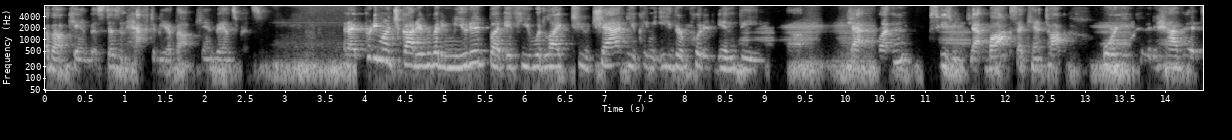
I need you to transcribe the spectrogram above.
about Canvas. Doesn't have to be about Canvancements. And I pretty much got everybody muted, but if you would like to chat, you can either put it in the uh, chat button, excuse me, chat box, I can't talk, or you could have it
